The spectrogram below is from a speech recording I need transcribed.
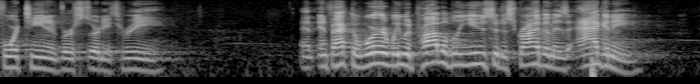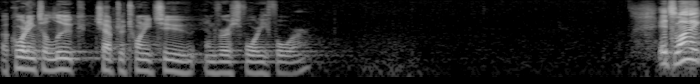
14 and verse 33. And in fact, the word we would probably use to describe him is agony, according to Luke chapter 22 and verse 44. It's like,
